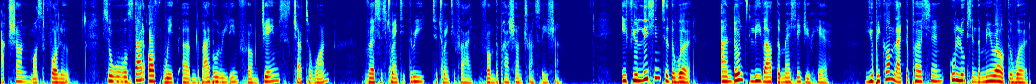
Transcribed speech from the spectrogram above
Action must follow. So, we will start off with um, the Bible reading from James chapter 1, verses 23 to 25 from the Passion Translation. If you listen to the Word, and don't leave out the message you hear. You become like the person who looks in the mirror of the Word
